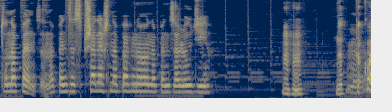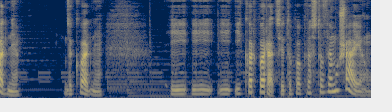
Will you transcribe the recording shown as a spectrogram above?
to napędza. Napędza sprzedaż na pewno, napędza ludzi. mhm. no No. dokładnie. Dokładnie. I, i, i, I korporacje to po prostu wymuszają.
